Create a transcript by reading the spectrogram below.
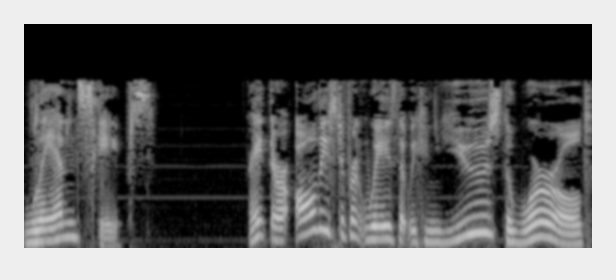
Landscapes. Right? There are all these different ways that we can use the world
